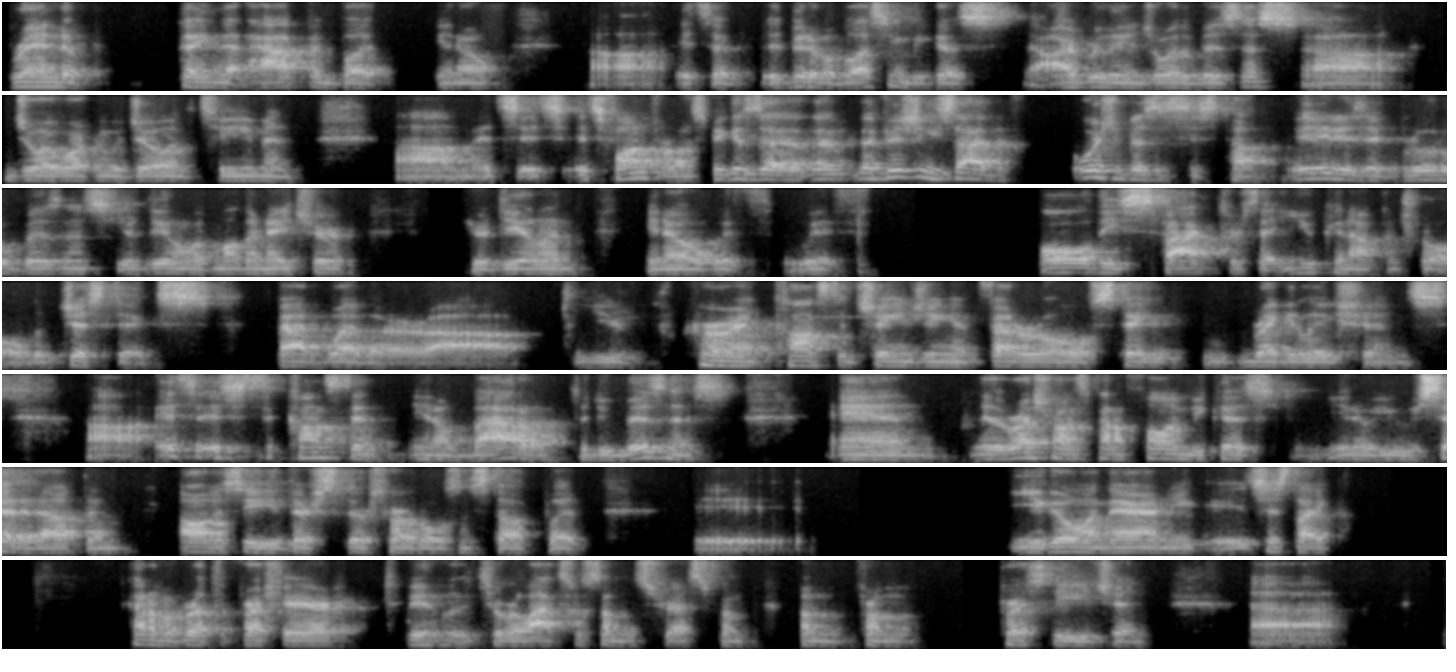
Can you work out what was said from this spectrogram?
random thing that happened, but you know, uh, it's a, a, bit of a blessing because I really enjoy the business, uh, enjoy working with Joe and the team, and um, it's it's it's fun for us because the, the the fishing side, the oyster business is tough. It is a brutal business. You're dealing with Mother Nature you're dealing, you know, with with all these factors that you cannot control, logistics, bad weather, uh, you current constant changing in federal state regulations. Uh, it's it's a constant you know battle to do business, and the restaurant's kind of fun because you know you set it up and obviously there's there's hurdles and stuff, but it, you go in there and you, it's just like kind of a breath of fresh air to be able to relax with some of the stress from from from prestige. And uh,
